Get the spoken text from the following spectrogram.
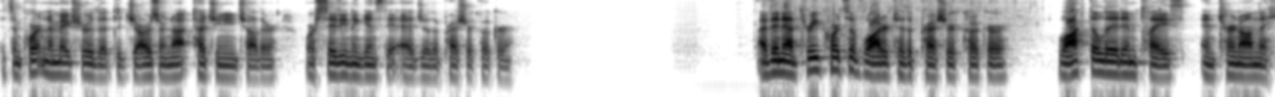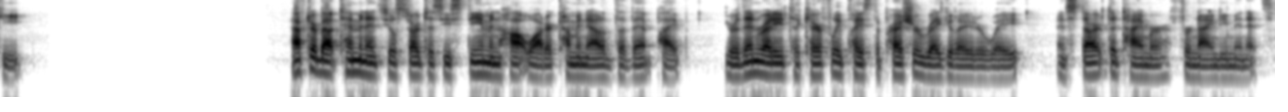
It's important to make sure that the jars are not touching each other or sitting against the edge of the pressure cooker. I then add 3 quarts of water to the pressure cooker, lock the lid in place, and turn on the heat. After about 10 minutes you'll start to see steam and hot water coming out of the vent pipe. You are then ready to carefully place the pressure regulator weight and start the timer for 90 minutes.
